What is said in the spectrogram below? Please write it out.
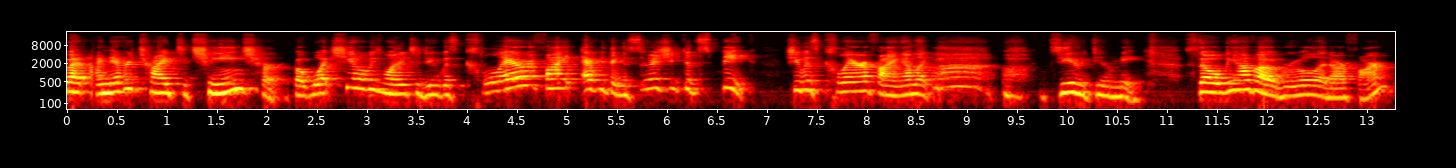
But I never tried to change her. But what she always wanted to do was clarify everything. As soon as she could speak, she was clarifying. I'm like, oh, dear, dear me. So we have a rule at our farm,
